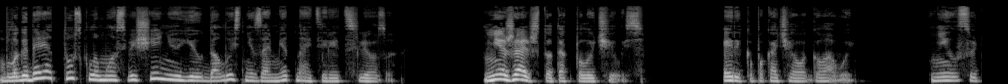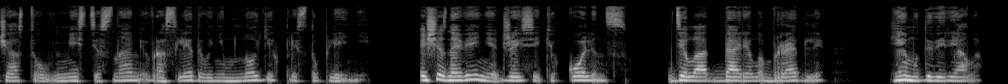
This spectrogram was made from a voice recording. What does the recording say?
Благодаря тусклому освещению ей удалось незаметно отереть слезы. «Мне жаль, что так получилось». Эрика покачала головой. Нилс участвовал вместе с нами в расследовании многих преступлений. Исчезновение Джессики Коллинз, дела Дарила Брэдли. Я ему доверяла,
